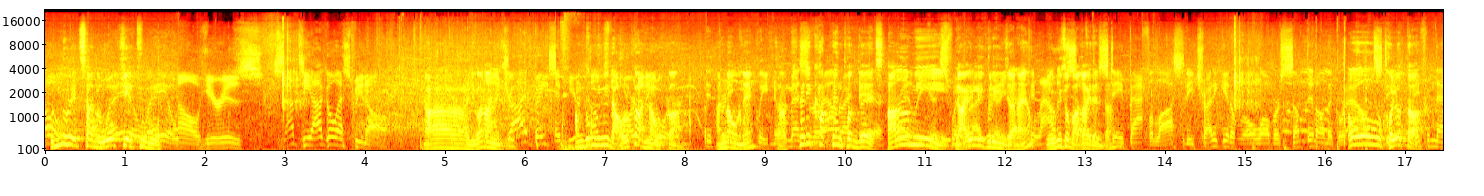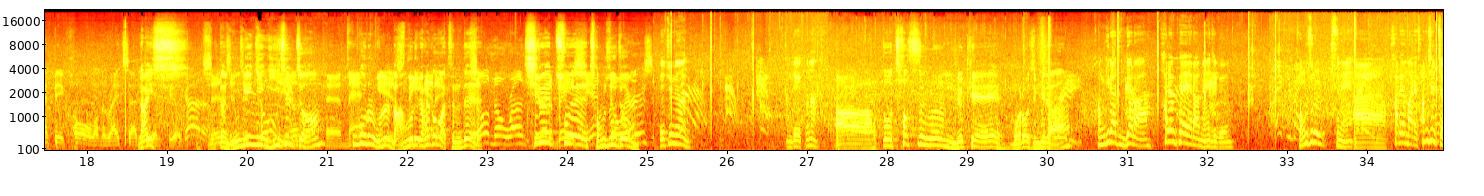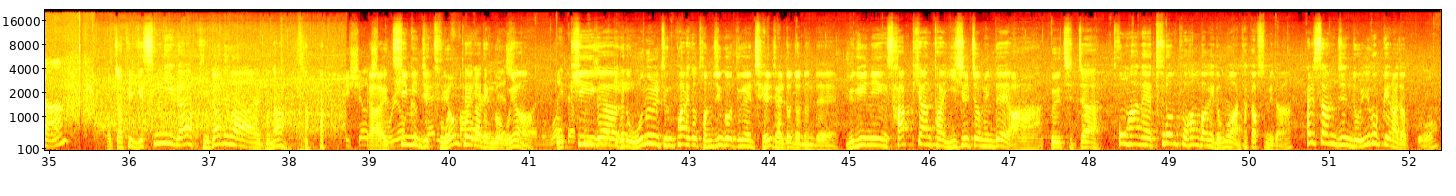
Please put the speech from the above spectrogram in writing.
분노에 찬 오키의 투구. Now here is Santiago Espinal. 아, 이건 아니지. 감독님이 나올까 안 나올까? 안 나오네. 자, 캐리 카펜터인데 다음이 라일리 그린이잖아요. 여기서 막아야 된다. 오, 걸렸다. 나이스. 일단 6이닝 2실점. 투구를 오늘 마무리를 할 것 같은데 7회 초에 점수 좀 내주면 안 되겠구나. 아, 또 첫 승은 이렇게 멀어집니다. 경기라도 이겨라. 8연패라며 지금. 점수를 주네. 아 8회 말에 3실점. 어차피 이게 승리가 불가능하구나. 야, 팀이 이제 9연패가 된 거고요. 오키가 그래도 오늘 등판에서 던진 것 중에 제일 잘 던졌는데 6이닝 4피안타 2실점인데 아, 그 진짜 통한의 투런포 한 방이 너무 안타깝습니다. 8삼진도 7개나 잡고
